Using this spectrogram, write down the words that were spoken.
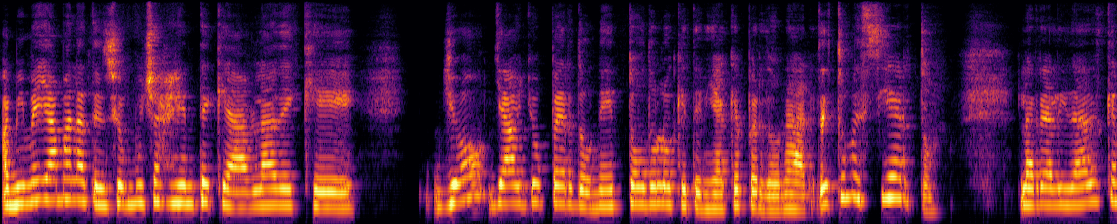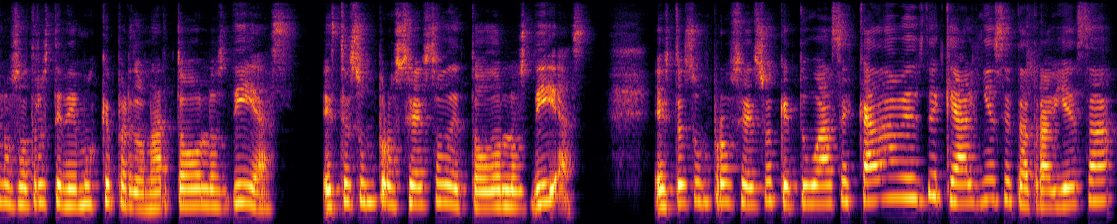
A mí me llama la atención mucha gente que habla de que yo ya yo perdoné todo lo que tenía que perdonar. Esto no es cierto. La realidad es que nosotros tenemos que perdonar todos los días. Esto es un proceso de todos los días. Esto es un proceso que tú haces cada vez de que alguien se te atraviesa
